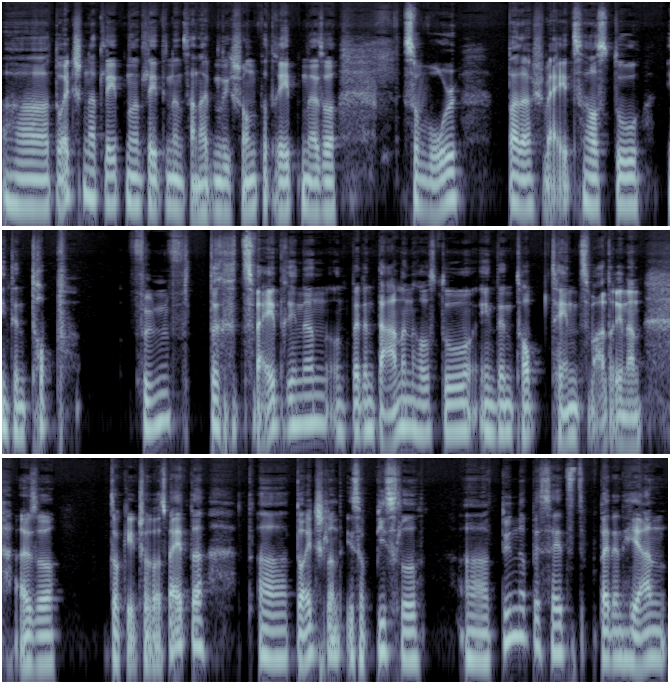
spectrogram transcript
äh, deutschen Athleten und Athletinnen sind halt natürlich schon vertreten. Also sowohl bei der Schweiz hast du in den Top 5 zwei drinnen und bei den Damen hast du in den Top 10 zwei drinnen. Also da geht schon was weiter. Äh, Deutschland ist ein bisschen äh, dünner besetzt. Bei den Herren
